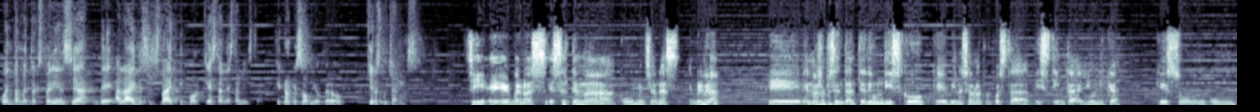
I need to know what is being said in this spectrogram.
cuéntame tu experiencia de Alain Sushbait y por qué está en esta lista. Que creo que es obvio, pero quiero escucharlos. Sí, eh, bueno, es, es, el tema, como mencionas, en primera, eh, el más representante de un disco que viene a ser una propuesta distinta y única, que es un, un,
